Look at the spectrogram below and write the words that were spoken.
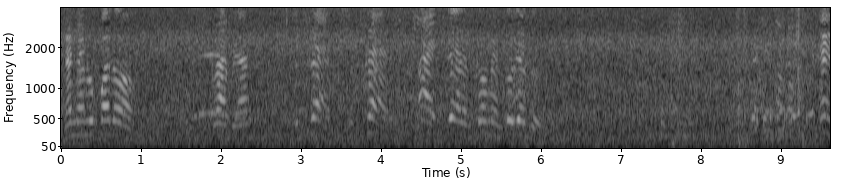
Dan jangan lupa dong, subscribe ya. Subscribe, subscribe, like, share, dan komen. Tuh lihat tuh. Eh,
